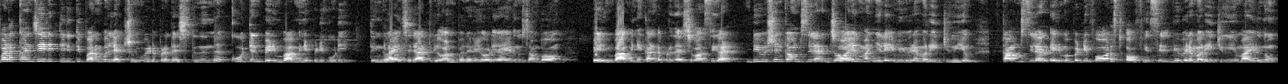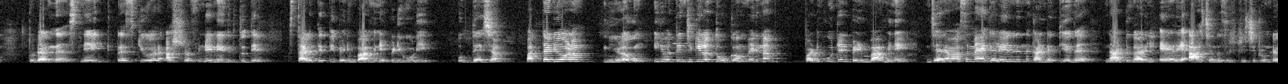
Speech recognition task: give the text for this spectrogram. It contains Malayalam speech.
Vadakkanchery Thiruthiparambu ലക്ഷം വീട് പ്രദേശത്ത് നിന്ന് കൂറ്റൻ പെരുമ്പാമ്പിനെ പിടികൂടി. തിങ്കളാഴ്ച രാത്രി ഒൻപതരയോടെയായിരുന്നു സംഭവം. പെരുമ്പാമ്പിനെ കണ്ട പ്രദേശവാസികൾ ഡിവിഷൻ കൗൺസിലർ ജോയൽ മഞ്ഞിലെ വിവരമറിയിക്കുകയും കൗൺസിലർ എരുമപ്പെട്ടി ഫോറസ്റ്റ് ഓഫീസിൽ വിവരമറിയിക്കുകയുമായിരുന്നു. തുടർന്ന് സ്നേക്ക് റെസ്ക്യൂവർ അഷ്റഫിന്റെ നേതൃത്വത്തിൽ സ്ഥലത്തെത്തി പെരുമ്പാമ്പിനെ പിടികൂടി. ഉദ്ദേശം പത്തടിയോളം നീളവും ഇരുപത്തിയഞ്ച് കിലോ തൂക്കവും വരുന്ന പടുക്കൂറ്റൻ പെരുമ്പാമ്പിനെ ജനവാസ മേഖലയിൽ നിന്ന് കണ്ടെത്തിയത് നാട്ടുകാരിൽ ഏറെ ആശങ്ക സൃഷ്ടിച്ചിട്ടുണ്ട്.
